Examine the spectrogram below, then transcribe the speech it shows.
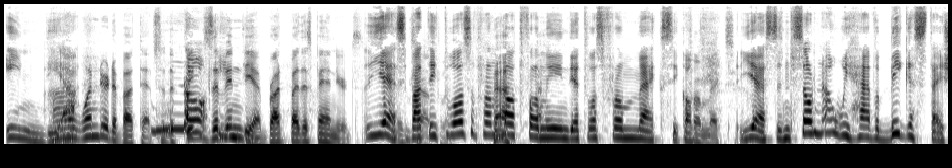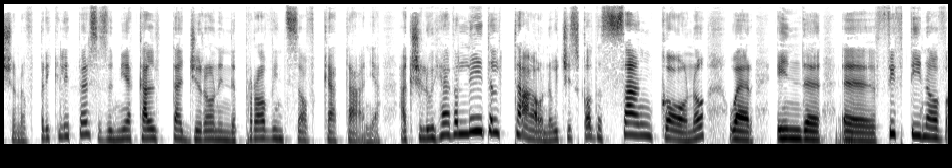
India. I wondered about that. So the figs of India. India. brought by the Spaniards. Yes, exactly. but it was from not from India. It was from Mexico. From Mexico. Yes, and so now we have a big station of prickly pears near Caltagirone in the province of Catania. Actually, we have a little town which is called San Cono, where in the uh, 15th of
